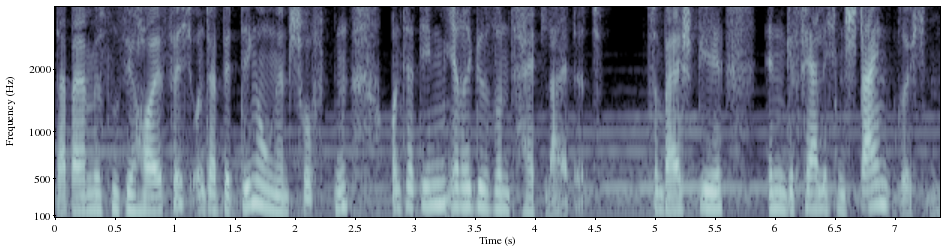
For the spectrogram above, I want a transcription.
Dabei müssen sie häufig unter Bedingungen schuften, unter denen ihre Gesundheit leidet. Zum Beispiel in gefährlichen Steinbrüchen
